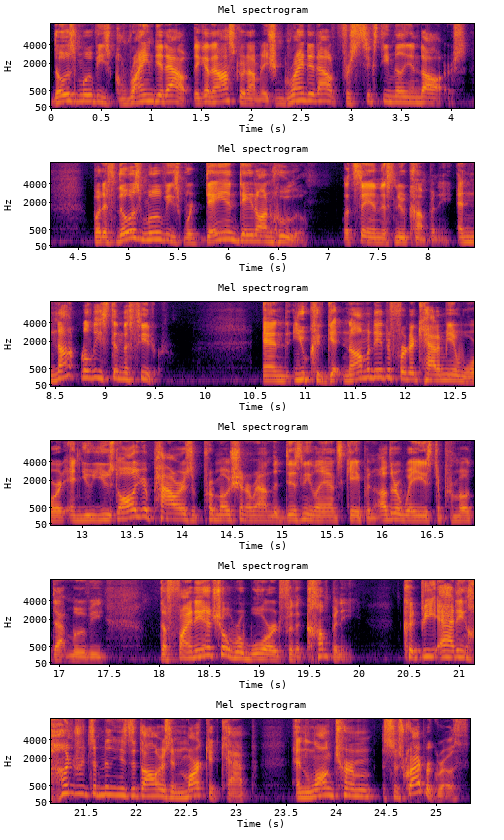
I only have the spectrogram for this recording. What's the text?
Those movies grind it out. They got an Oscar nomination, grind it out for sixty million dollars. But if those movies were day and date on Hulu, let's say in this new company, and not released in the theater, and you could get nominated for an Academy Award and you used all your powers of promotion around the Disney landscape and other ways to promote that movie, the financial reward for the company could be adding hundreds of millions of dollars in market cap and long-term subscriber growth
